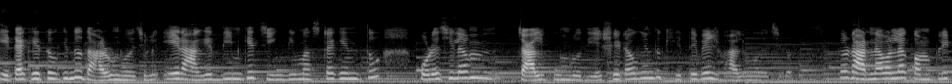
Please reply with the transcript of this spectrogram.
এটা খেতেও কিন্তু দারুণ হয়েছিল। এর আগের দিনকে চিংড়ি মাছটা কিন্তু করেছিলাম চাল কুমড়ো দিয়ে, সেটাও কিন্তু খেতে বেশ ভালো হয়েছিল। তো রান্নাবান্না কমপ্লিট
